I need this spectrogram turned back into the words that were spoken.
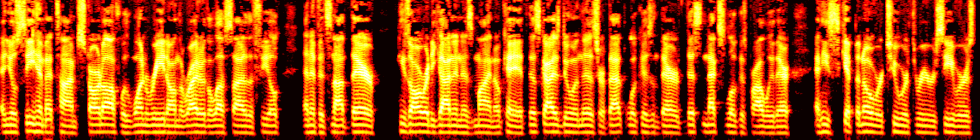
and you'll see him at times start off with one read on the right or the left side of the field. And if it's not there, he's already got in his mind, okay, if this guy's doing this or if that look isn't there, this next look is probably there. And he's skipping over two or three receivers,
